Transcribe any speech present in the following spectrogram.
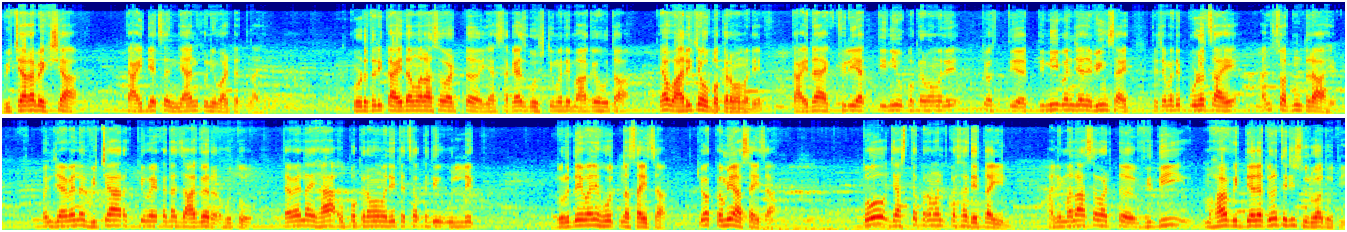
विचारापेक्षा कायद्याचं ज्ञान कोणी वाटत नाही. कुठंतरी कायदा मला असं वाटतं या सगळ्याच गोष्टीमध्ये मागे होता या वारीच्या उपक्रमामध्ये. कायदा ॲक्च्युली या तिन्ही उपक्रमामध्ये किंवा ति- तिन्ही पण ज्या विंग्स आहेत त्याच्यामध्ये पुढंच आहे आणि स्वतंत्र आहे. पण ज्यावेळेला विचार किंवा एखादा जागर होतो त्यावेळेला ह्या उपक्रमामध्ये त्याचा कधी उल्लेख दुर्दैवाने होत नसायचा किंवा कमी असायचा तो जास्त प्रमाणात कसा देता येईल? आणि मला असं वाटतं विधी महाविद्यालयातूनच त्याची सुरुवात होती.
